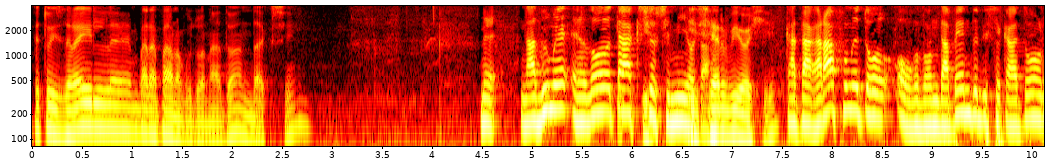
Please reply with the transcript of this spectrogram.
Ε, το Ισραήλ παραπάνω από το ΝΑΤΟ, εντάξει. Ναι, να δούμε εδώ τα αξιοσημείωτα. Οι Σέρβοι όχι. Καταγράφουμε το 85%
